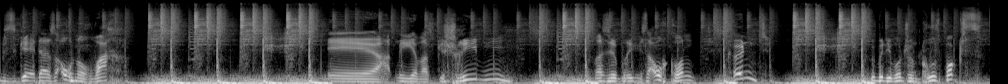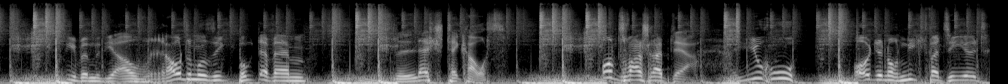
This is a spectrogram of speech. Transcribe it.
Herrnix-Gator ist auch noch wach. Er hat mir hier was geschrieben, was ihr übrigens auch konnt, könnt, über die Wunsch- und Grußbox. Die findet ihr auf rautemusik.fm slash techhouse. Und zwar schreibt er, Juhu, heute noch nicht verzählt,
